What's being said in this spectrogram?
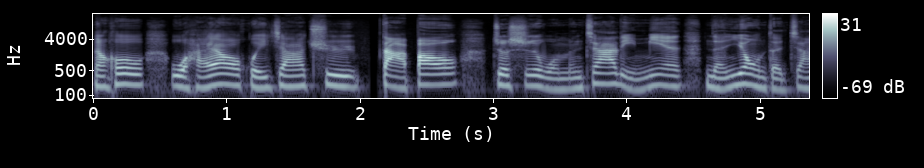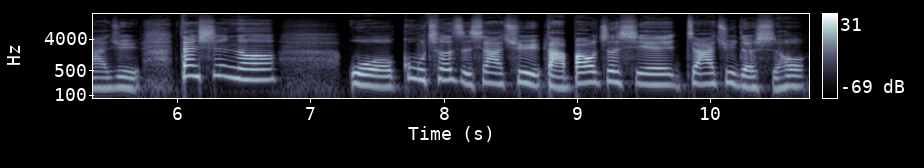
然后我还要回家去打包，就是我们家里面能用的家具。但是呢，我雇车子下去打包这些家具的时候，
